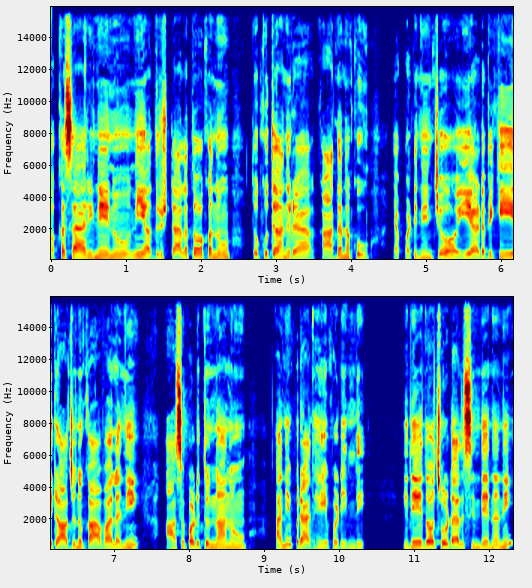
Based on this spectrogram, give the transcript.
ఒకసారి నేను నీ అదృష్టాల తోకను తొక్కుతానురా. కాదనకు. ఎప్పటినుంచో ఈ అడవికి రాజును కావాలని ఆశపడుతున్నాను అని ప్రాధేయపడింది. ఇదేదో చూడాల్సిందేనని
